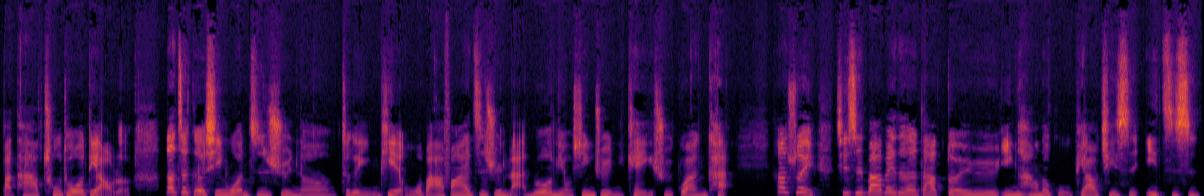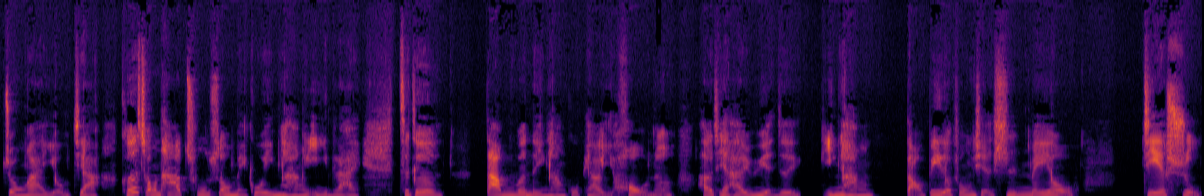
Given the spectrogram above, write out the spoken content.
把它出脱掉了。那这个新闻资讯呢？这个影片我把它放在资讯栏，如果你有兴趣，你可以去观看。那所以，其实巴菲特他对于银行的股票其实一直是钟爱有加。可是从他出售美国银行以来，这个大部分的银行股票以后呢，而且还预言着银行倒闭的风险是没有。结束，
